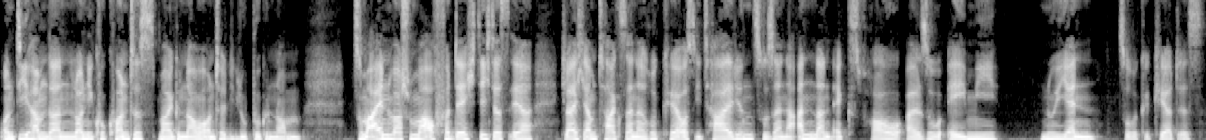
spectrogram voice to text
Und die haben dann Lonnie Cocontes mal genauer unter die Lupe genommen. Zum einen war schon mal auch verdächtig, dass er gleich am Tag seiner Rückkehr aus Italien zu seiner anderen Ex-Frau, also Amy Nguyen, zurückgekehrt ist.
